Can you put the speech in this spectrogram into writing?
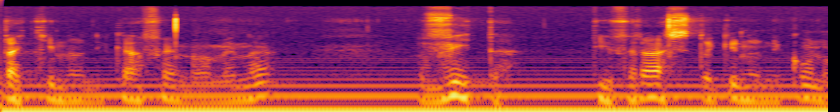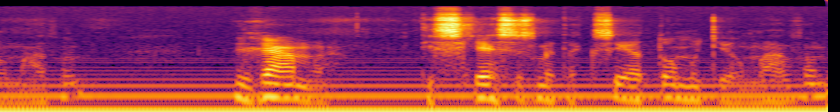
Τα κοινωνικά φαινόμενα Β. Τη δράση των κοινωνικών ομάδων Γ. Τις σχέσεις μεταξύ ατόμου και ομάδων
